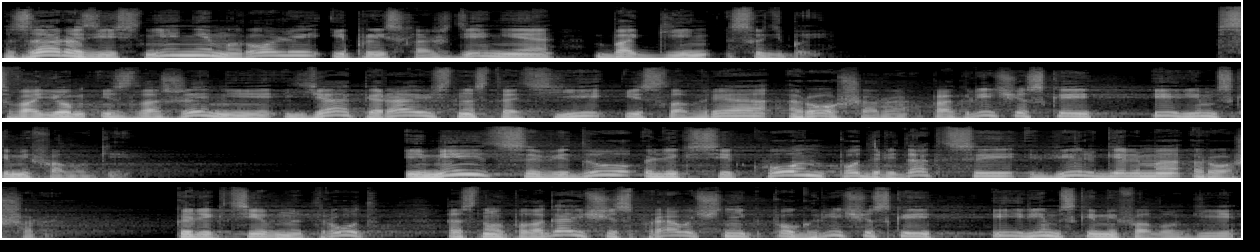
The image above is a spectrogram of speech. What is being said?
за разъяснением роли и происхождения богинь судьбы. В своем изложении я опираюсь на статьи и словаря Рошера по греческой и римской мифологии. Имеется в виду лексикон под редакцией Вильгельма Рошера, коллективный труд, основополагающий справочник по греческой и римской мифологии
